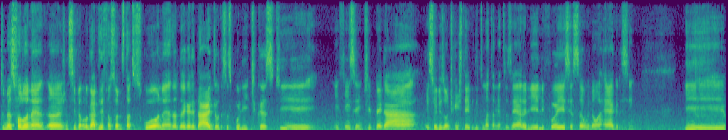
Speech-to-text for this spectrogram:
Tu mesmo falou, né? A gente se vê no lugar de defensor do status quo, né? Da legalidade ou dessas políticas que, enfim, se a gente pegar esse horizonte que a gente teve do desmatamento zero ali, ele foi a exceção e não a regra, assim. E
